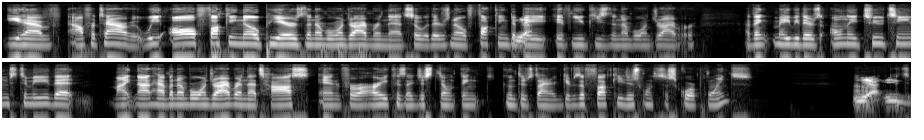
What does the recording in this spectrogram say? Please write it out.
you have AlphaTauri. We all fucking know Pierre's the number one driver in that, so there's no fucking debate if Yuki's the number one driver. I think maybe there's only two teams to me that might not have a number one driver, and that's Haas and Ferrari, because I just don't think Guenther Steiner gives a fuck. He just wants to score points. Um, yeah, he's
